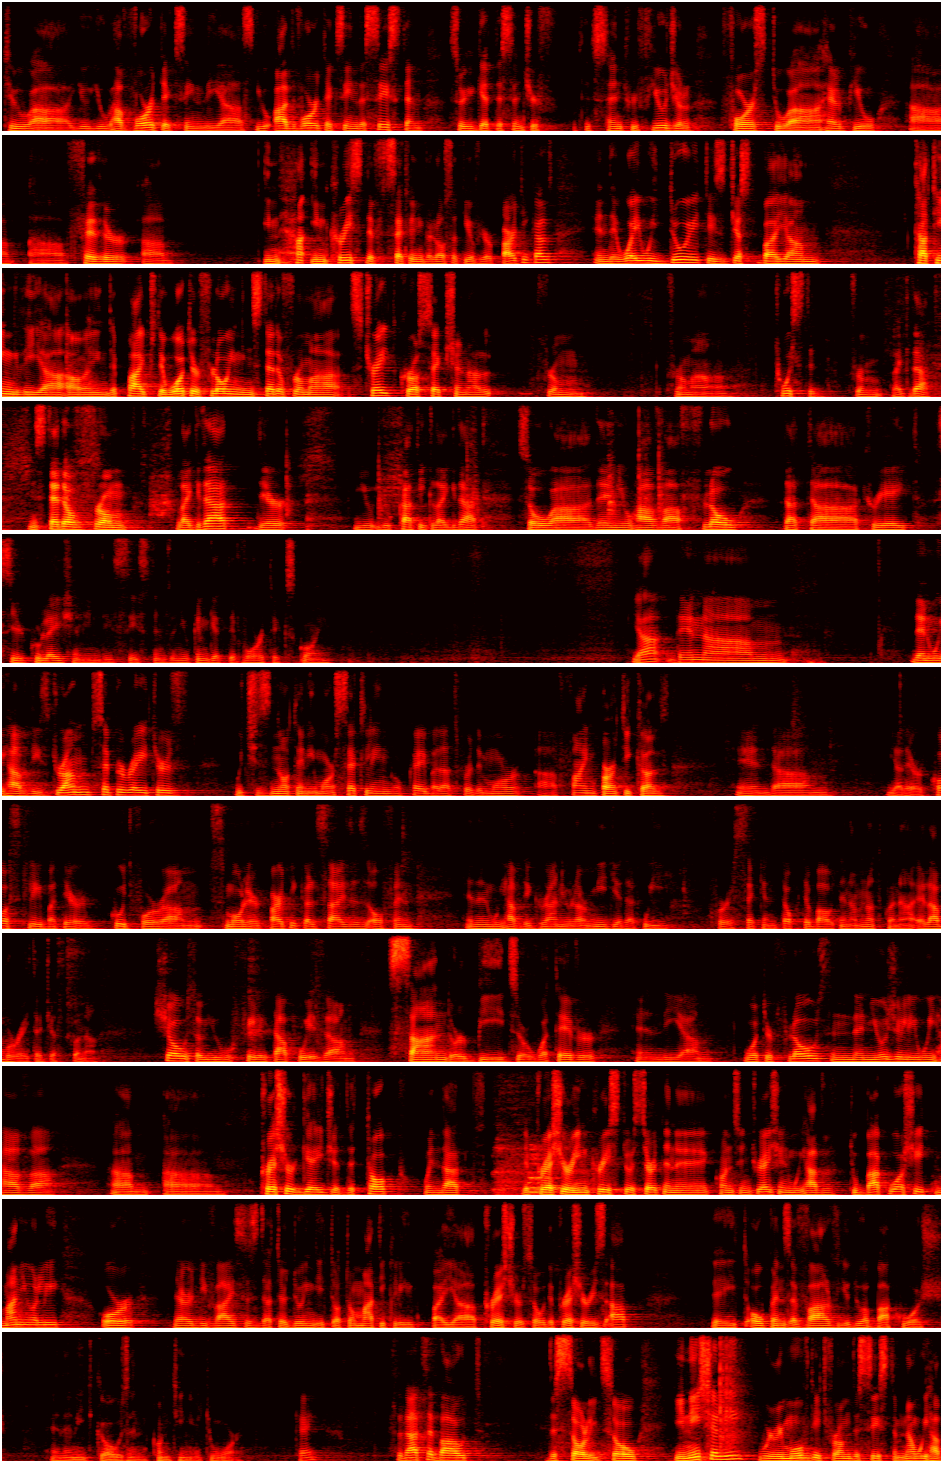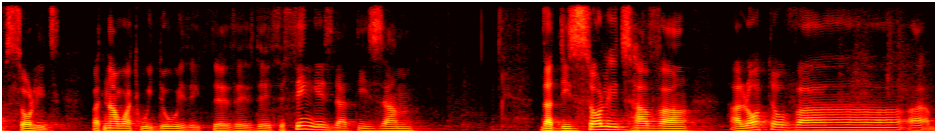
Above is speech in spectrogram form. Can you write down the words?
to, uh, you, you have vortex in the, uh, you add vortex in the system, so you get the, centrif the centrifugal force to uh, help you uh, uh, further increase the settling velocity of your particles. And the way we do it is just by um, cutting the, uh, in the pipes, the water flowing instead of from a straight cross-sectional, from, from a twisted, from like that. Instead of from like that, there, you, you cut it like that. So uh, then you have a flow that uh, create circulation in these systems and you can get the vortex going. Yeah, then, um, then we have these drum separators, which is not anymore settling, okay, but that's for the more uh, fine particles. And um, yeah, they're costly, but they're good for um, smaller particle sizes often. And then we have the granular media that we, for a second, talked about, and I'm not gonna elaborate, I'm just gonna show so you fill it up with um, sand or beads or whatever, and the um, water flows, and then usually we have a, um, a pressure gauge at the top. When that the pressure increased to a certain uh, concentration, we have to backwash it manually or there are devices that are doing it automatically by uh, pressure. So the pressure is up, it opens a valve, you do a backwash, and then it goes and continue to work. Okay? So that's about the solid. So initially, we removed it from the system. Now we have solids. But now what we do with it? The, the, the, the thing is that these, um, that these solids have uh, a lot of, uh, uh,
